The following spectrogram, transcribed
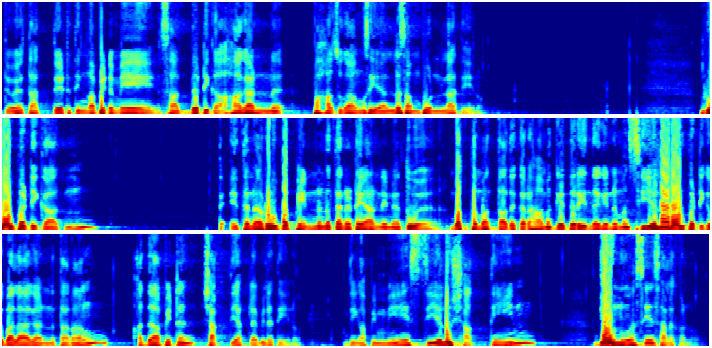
ඉතින් ඔය தത്വෙට ඉතින් අපිට මේ සද්ද ටික අහගන්න පහසුකම් සියල්ල සම්පූර්ණලා තියෙනවා. රූප ටිකත් එතන රූප පෙන්නන තැනට යන්නේ නැතුව බොත්තමත් අද කරාම gedare ඉඳගෙනම සියලු රූප ටික බලා ගන්න තරම් අද අපිට ශක්තියක් ලැබිලා තියෙනවා. ඉතින් අපි මේ සියලු ශක්තියින් දිනුවසේ සලකනවා.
